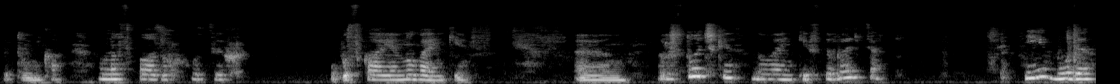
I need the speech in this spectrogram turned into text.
петунька. Вона з пазух оцих опускає новенькі е, росточки, новенькі стебельця. І буде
